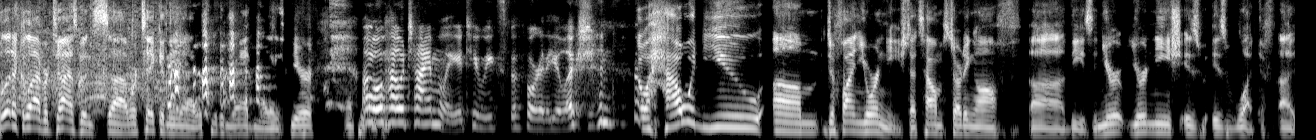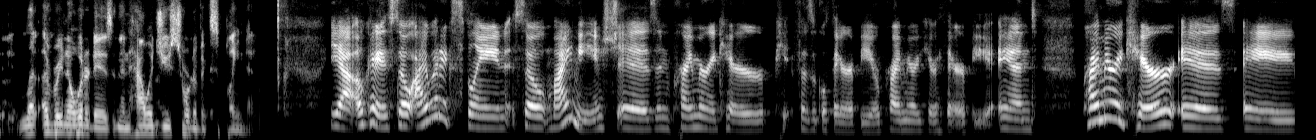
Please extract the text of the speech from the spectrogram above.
political advertisements. Uh, we're taking the uh, we're taking the ad dollars here. Oh, how timely! Two weeks before the election. so, how would you um, define your niche? That's how I'm starting off uh, these. And your your niche is is what? Uh, let everybody know what it is, and then how would you sort of explain it? Yeah. Okay. So I would explain. So my niche is in primary care p- physical therapy or primary care therapy. And primary care is a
